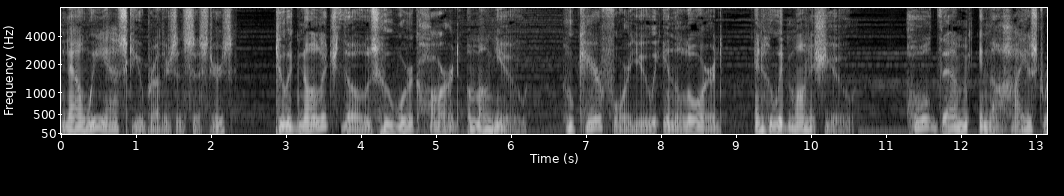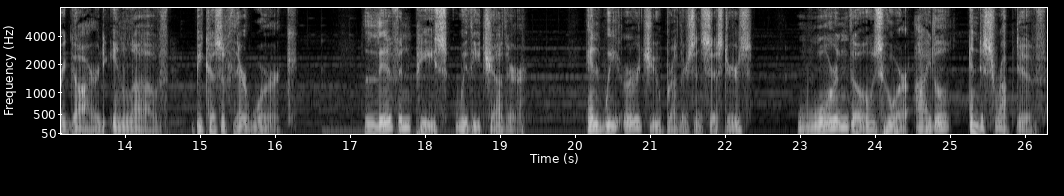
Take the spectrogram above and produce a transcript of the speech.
Now we ask you, brothers and sisters, to acknowledge those who work hard among you, who care for you in the Lord, and who admonish you. Hold them in the highest regard in love because of their work. Live in peace with each other. And we urge you, brothers and sisters, warn those who are idle and disruptive.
